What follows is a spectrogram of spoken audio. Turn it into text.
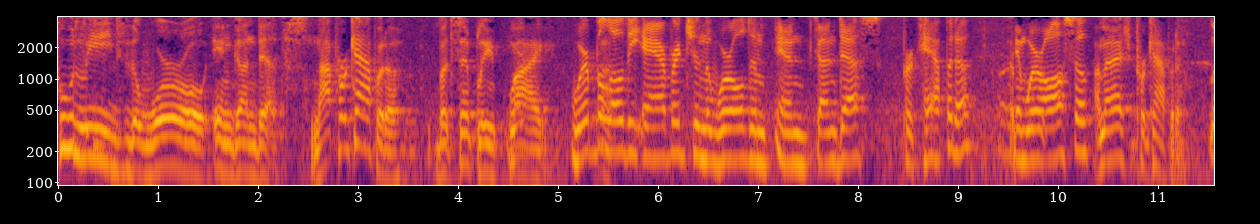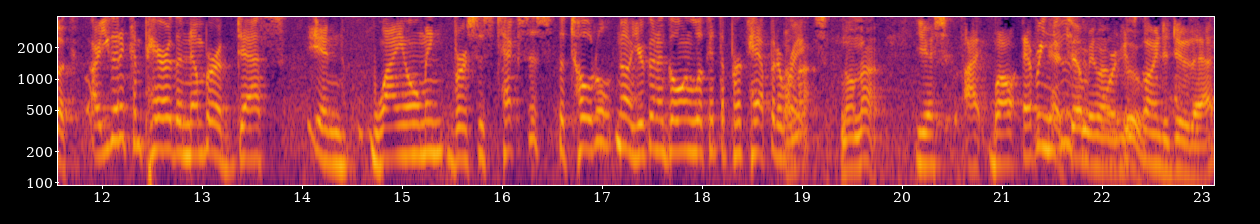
who leads the world in gun deaths? Not per capita, but simply by We're below the average in the world in, in gun deaths per capita, and we're also. I'm going to ask you per capita. Look, are you going to compare the number of deaths in Wyoming versus Texas, the total? No, you're going to go and look at the per capita rates. No, I'm not. Yes, I, well, every news tell me what report is going to do that.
